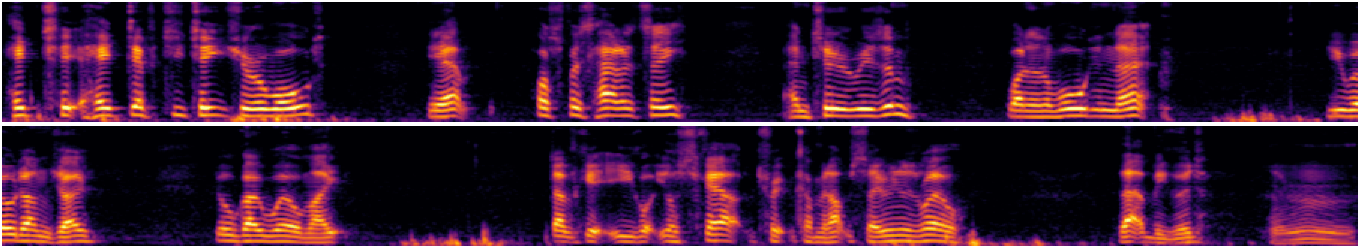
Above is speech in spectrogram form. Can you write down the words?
Head, t- head Deputy Teacher Award. Yeah. Hospitality and Tourism. Won an award in that. You well done, Joe. You'll go well, mate. Don't forget you got your scout trip coming up soon as well. That'll be good. Mm.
